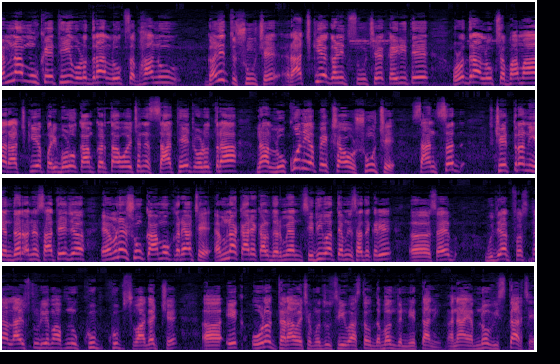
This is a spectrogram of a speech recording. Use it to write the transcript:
એમના મુખેથી વડોદરા લોકસભાનું ગણિત શું છે? રાજકીય ગણિત શું છે? કઈ રીતે વડોદરા લોકસભામાં રાજકીય પરિબળો કામ કરતા હોય છે અને સાથે જ વડોદરાના લોકોની અપેક્ષાઓ શું છે? સાંસદ ક્ષેત્રની અંદર અને સાથે જ એમણે શું કામો કર્યા છે? એમના કાર્યકાળ દરમિયાન સીધી વાત તેમની સાથે કરીએ. સાહેબ ગુજરાત ફર્સ્ટના લાઈવ સ્ટુડિયોમાં આપનું ખૂબ ખૂબ સ્વાગત છે. એક ઓળખ ધરાવે છે મધુ શ્રીવાસ્તવ દબંગ નેતાની અને આ એમનો વિસ્તાર છે.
